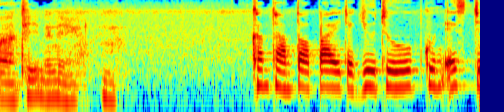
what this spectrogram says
มาธินั่นเองคำถามต่อไปจาก YouTube คุณเอสเจ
